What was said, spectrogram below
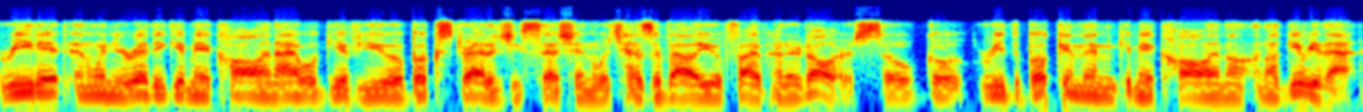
Read it, and when you're ready, give me a call, and I will give you a book strategy session, which has a value of five hundred dollars. So go read the book, and then give me a call, and I'll and I'll give you that.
